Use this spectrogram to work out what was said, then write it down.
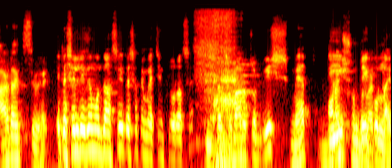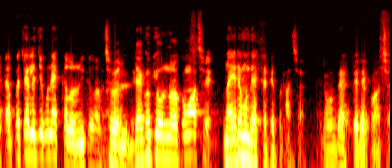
আর একটা দেখতেছি ভাই। এটা শেল ডেকের মধ্যে আছে এটার সাথে ম্যাচিং ফ্লোর আছে। এটা হচ্ছে বারো চব্বিশ ম্যাট অনেক সুন্দর লাইট আপনি চাইলে যে কোনো এক কালার নিতে পারবেন। আচ্ছা দেখো কি অন্যরকম আছে? না এটার মধ্যে একটা ডেকোর আচ্ছা এর মধ্যে একটা দেখো আচ্ছা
